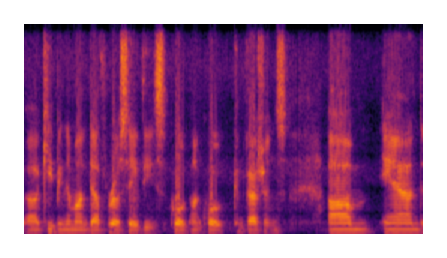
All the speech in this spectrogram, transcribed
uh, keeping them on death row save these quote unquote confessions. Um, and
